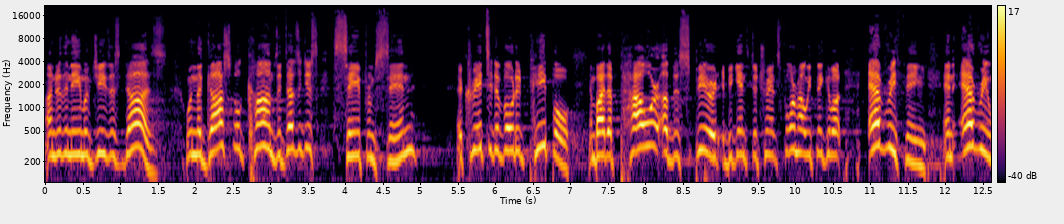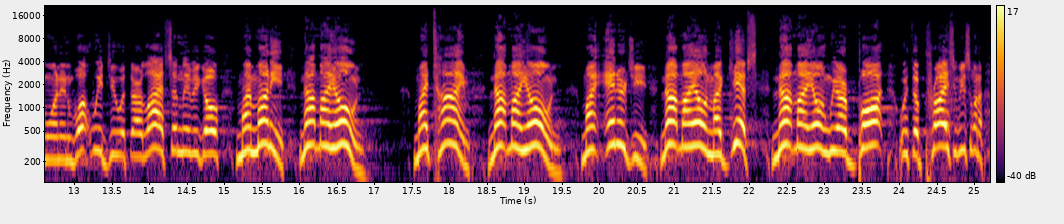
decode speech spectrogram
under the name of Jesus does. When the gospel comes, it doesn't just save from sin, it creates a devoted people. And by the power of the Spirit, it begins to transform how we think about everything and everyone and what we do with our lives. Suddenly we go, My money, not my own. My time, not my own. My energy, not my own. My gifts, not my own. We are bought with a price, and we just want to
